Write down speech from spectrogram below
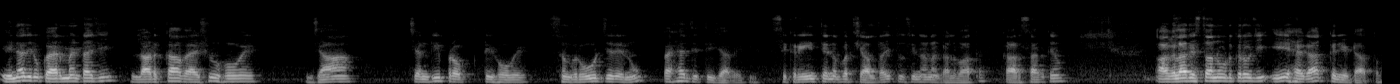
ਇਹਨਾਂ ਦੀ ਰਿਕੁਆਇਰਮੈਂਟ ਹੈ ਜੀ, ਲੜਕਾ ਵੈਸ਼ਨੂ ਹੋਵੇ ਜਾਂ ਚੰਗੀ ਪ੍ਰਾਪਰਟੀ ਹੋਵੇ। ਸੰਗਰੂਰ ਜ਼ਿਲ੍ਹੇ ਨੂੰ ਪਹਿਲ ਦਿੱਤੀ ਜਾਵੇਗੀ। ਸਕਰੀਨ ਤੇ ਨੰਬਰ ਚੱਲਦਾ ਜੀ, ਤੁਸੀਂ ਇਹਨਾਂ ਨਾਲ ਗੱਲਬਾਤ ਕਰ ਸਕਦੇ ਹੋ। ਅਗਲਾ ਰਿਸ਼ਤਾ ਨੋਟ ਕਰੋ ਜੀ, ਇਹ ਹੈਗਾ ਕੈਨੇਡਾ ਤੋਂ।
